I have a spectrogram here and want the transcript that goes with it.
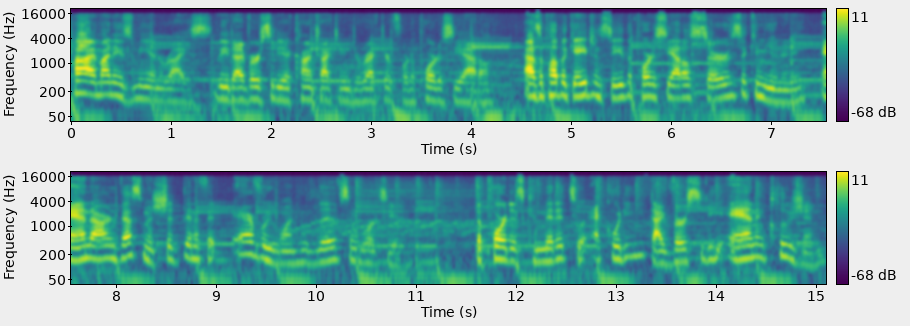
Hi, my name is Mian Rice, the Diversity and Contracting Director for the Port of Seattle. As a public agency, the Port of Seattle serves the community, and our investments should benefit everyone who lives and works here. The Port is committed to equity, diversity, and inclusion,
